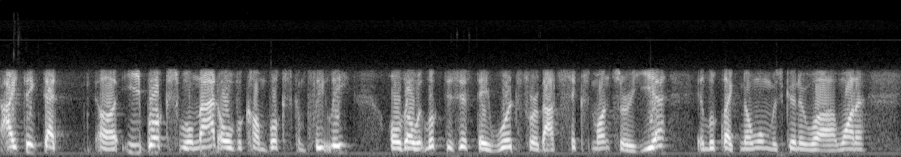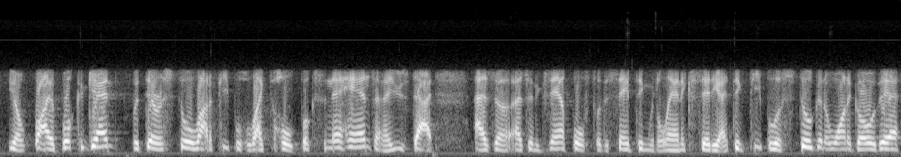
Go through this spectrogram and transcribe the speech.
I think that uh, e-books will not overcome books completely, although it looked as if they would for about six months or a year. It looked like no one was going to uh, want to, you know, buy a book again. But there are still a lot of people who like to hold books in their hands, and I use that as a as an example for the same thing with Atlantic City. I think people are still going to want to go there,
